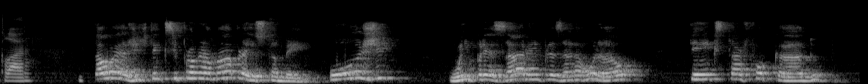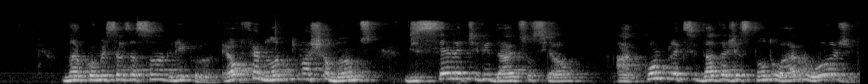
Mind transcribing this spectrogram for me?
Claro. Então, é, a gente tem que se programar para isso também. Hoje, o empresário, a empresária rural, tem que estar focado na comercialização agrícola. É o fenômeno que nós chamamos de seletividade social, a complexidade da gestão do agro hoje.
